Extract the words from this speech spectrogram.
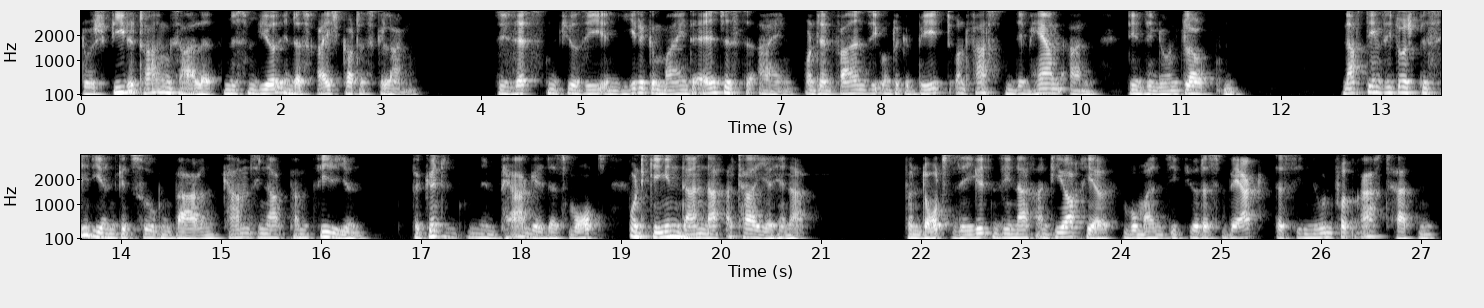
durch viele Drangsale müssen wir in das Reich Gottes gelangen. Sie setzten für sie in jede Gemeinde Älteste ein und empfahlen sie unter Gebet und Fasten dem Herrn an, den sie nun glaubten. Nachdem sie durch Pisidien gezogen waren, kamen sie nach Pamphylien, verkündeten in Perge das Wort und gingen dann nach Attalia hinab. Von dort segelten sie nach Antiochia, wo man sie für das Werk, das sie nun verbracht hatten,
